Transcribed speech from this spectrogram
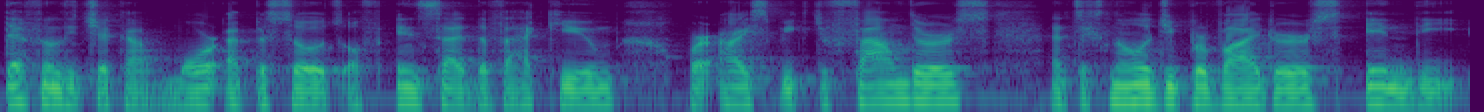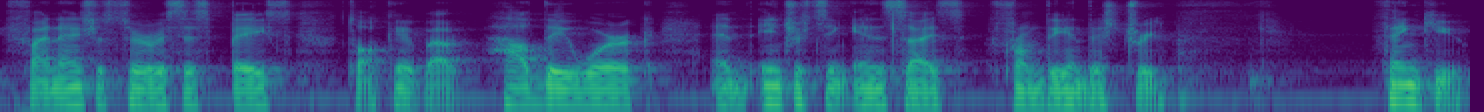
Definitely check out more episodes of Inside the Vacuum, where I speak to founders and technology providers in the financial services space, talking about how they work and interesting insights from the industry. Thank you.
